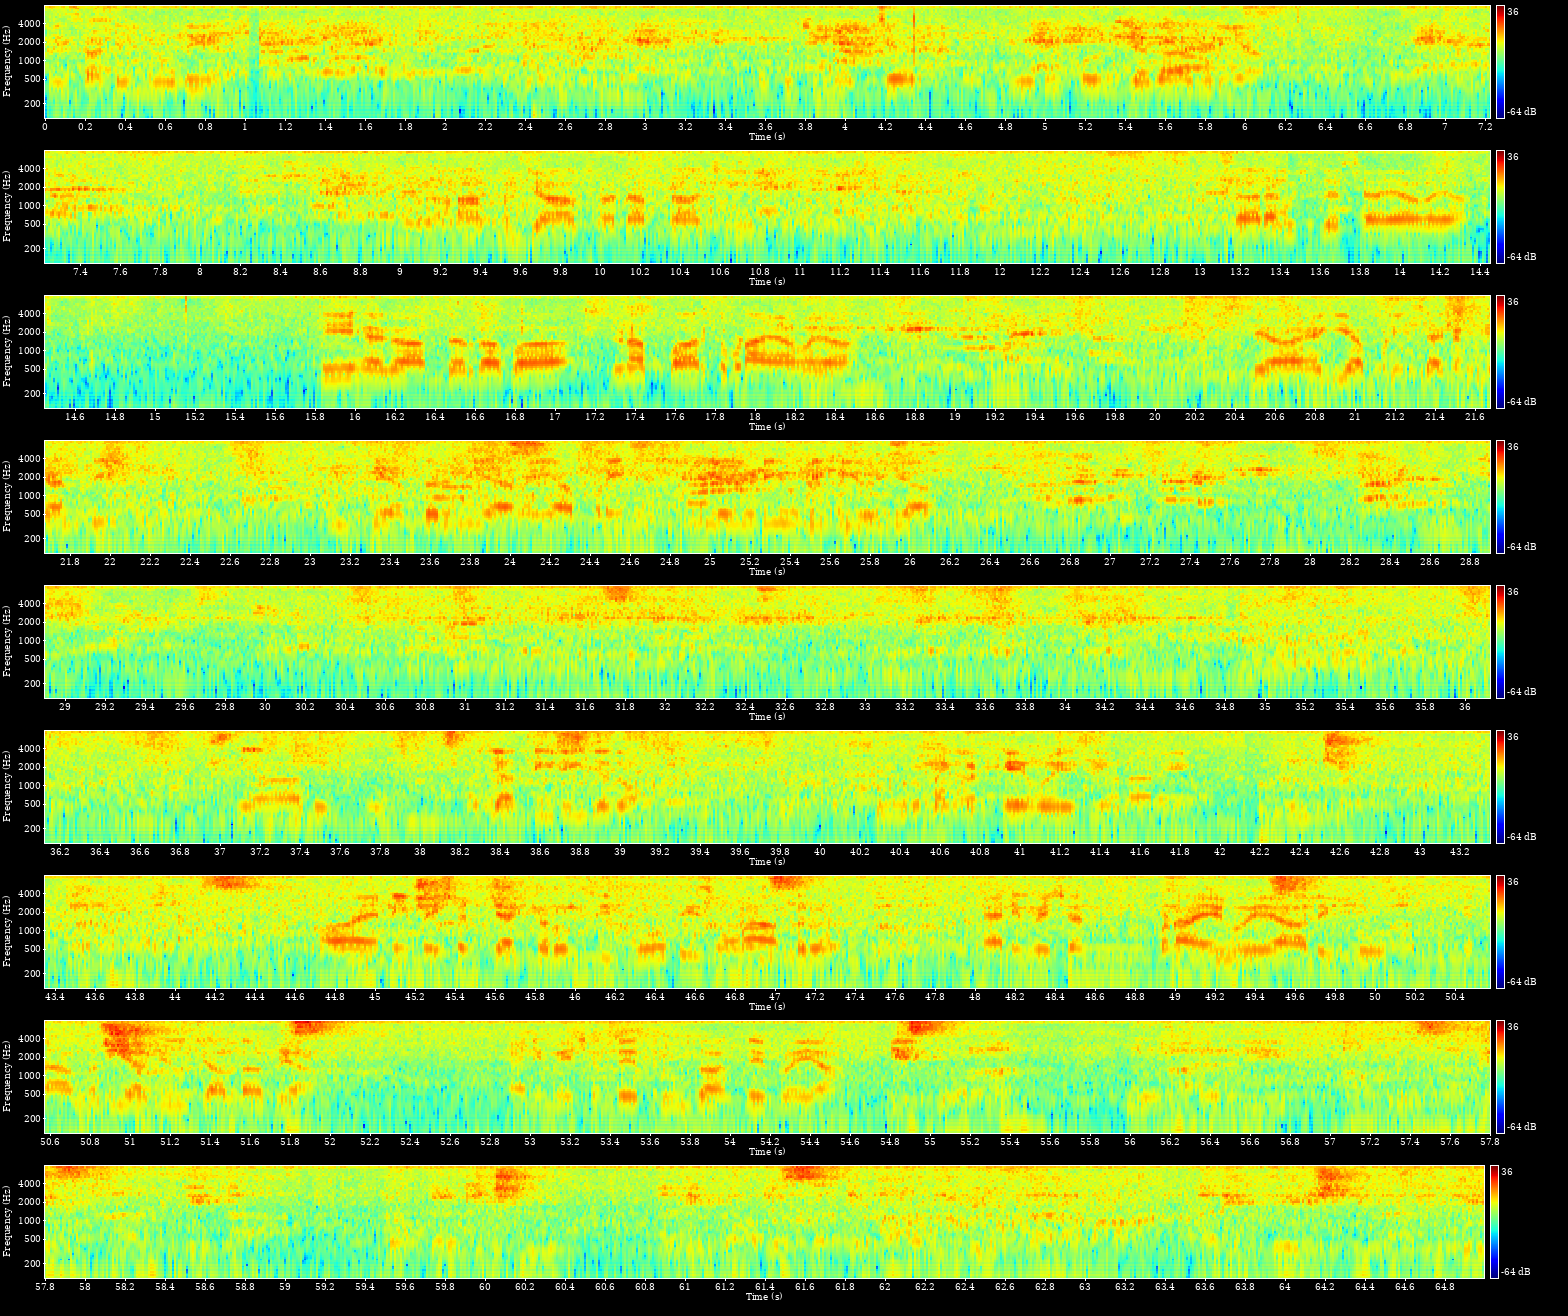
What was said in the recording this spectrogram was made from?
ਤੇ ਸਾਡੇ ਯੋਧੇ। ਤੇ ਕੁਝ ਨੇਚਰ ਬਿਊਟੀਫੁਲ ਜਗ੍ਹਾ ਜਿਹੜੀਆਂ। ਪੁਰਾਣਾ ਪੰਜਾਬ ਸਾਡਾ ਪ੍ਰਾਚੀਨ ਸਾਰਾ ਕੁਝ ਦਰਸਾਇਆ ਹੋਇਆ। ਤੇ ਹੈਗਾ ਅੰਦਰ ਦਾ ਬਾ ਜਿਹੜਾ ਪਾਰਕ ਬਣਾਇਆ ਹੋਇਆ। ਤੇ ਆ ਹੈਗੀ ਆਪਣੀ ਸੈਕੰਡ ਗੈਲਰੀ ਇਸ ਦੇ ਅੰਦਰ ਵੀ ਐਵੇਂ ਆਪਣੀ ਹਿਸਟਰੀ ਹੈ ਜਿਹੜੀ ਉਹ ਲਿਖੀ ਹੋਈ ਆ। ਤੇ ਆ ਦੇਖੋ, ਆਜ਼ਾਦੀ ਲਈ ਜਦੋਂ ਸੂਰਮੇ ਇਕੱਠੇ ਹੋਏ ਸੀ ਉਹਨਾਂ ਨੇ। ਆ ਐਨੀਮੇਸ਼ਨ ਚੈੱਕ ਕਰੋ ਤੁਸੀਂ, ਬਹੁਤ ਹੀ ਸੋਹਣਾ ਅੰਦਰੋਂ ਐਨੀਮੇਸ਼ਨ ਬਣਾਏ ਹੋਏ ਆ ਦੇਖੋ, ਕਿੰਨਾ ਵਧੀਆ ਵਿਊ ਚੱਲਦਾ ਪਿਆ। ਐਨੀਮੇਸ਼ਨ ਦੇ ਥਰੂ ਦੱਸਦੇ ਪਏ ਆ। ਇਸ ਦੌਰਾਨ ਉਡਾਰ ਦੇ ਅੰਮ੍ਰਿਤਸਰ ਦੇ ਸਥਾਨਕ ਨੇਤਾ ਡਾਕਟਰ ਕਿਚਲੂ ਅਤੇ ਡਾਕਟਰ ਸਤਿਆਵਾਨ ਦੀ ਗ੍ਰਿਫਤਾਰੀ ਅਤੇ ਦੇਸ਼ ਨਿਕਾਲੇ ਦੇ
